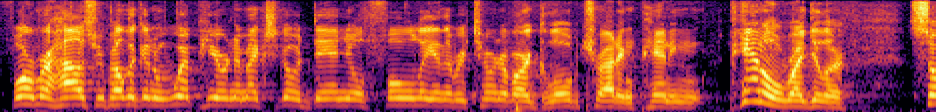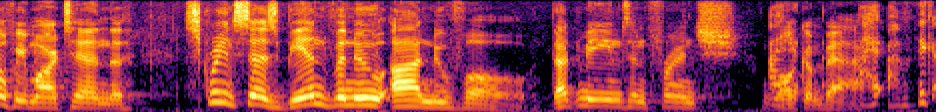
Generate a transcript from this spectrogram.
Former House Republican whip here in New Mexico, Daniel Foley, and the return of our globe-trotting panel regular, Sophie Martin. The screen says bienvenue à nouveau. That means in French, welcome I, back. I, I, think,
